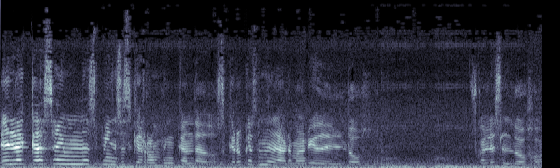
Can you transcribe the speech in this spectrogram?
en la casa hay unas pinzas que rompen candados. Creo que es en el armario del dojo. ¿Cuál es el dojo?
